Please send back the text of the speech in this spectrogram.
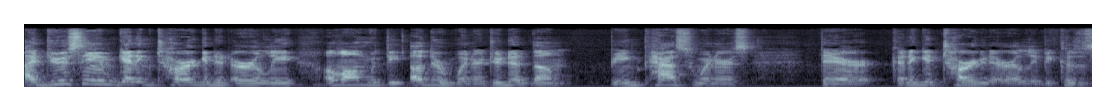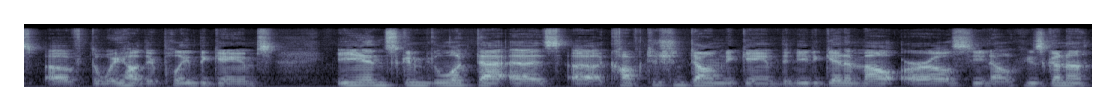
I do see him getting targeted early along with the other winner due to them being past winners. They're going to get targeted early because of the way how they played the games. Ian's going to be looked at as a competition dominant game. They need to get him out or else, you know, he's going to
